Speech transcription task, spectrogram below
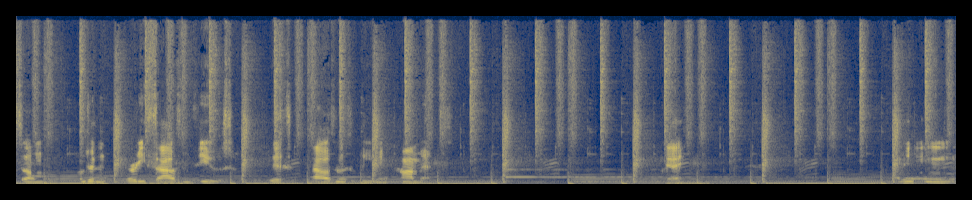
some 130,000 views, with thousands leaving comments. Okay. I mean,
